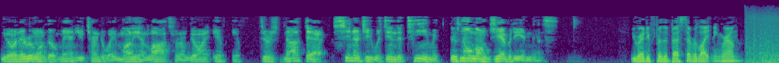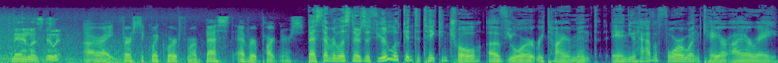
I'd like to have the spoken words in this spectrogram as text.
you know, and everyone go, man, you turned away money and lots. But I'm going, if, if there's not that synergy within the team, it, there's no longevity in this. You ready for the best ever lightning round? Man, let's do it. All right. First, a quick word from our best ever partners. Best ever listeners, if you're looking to take control of your retirement and you have a 401k or IRA,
